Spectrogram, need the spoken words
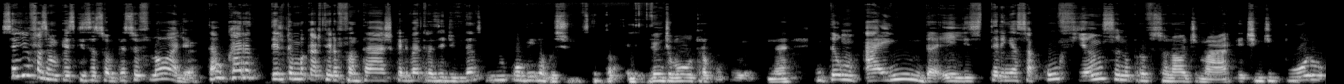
você ia fazer uma pesquisa sobre a pessoa e falou, olha, tá, o cara, ele tem uma carteira fantástica, ele vai trazer dividendos, ele não combina com o estilo de escritório. Ele vem de uma outra cultura né? Então, ainda eles terem essa confiança no profissional de marketing, de pôr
